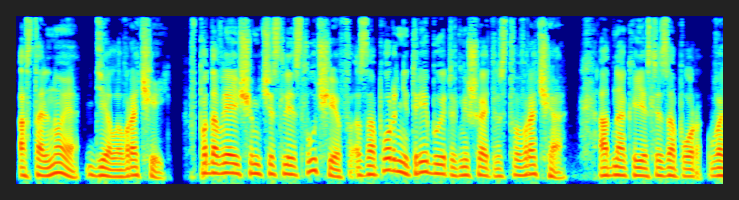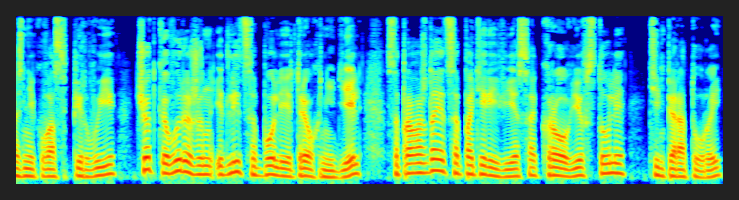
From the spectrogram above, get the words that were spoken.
Остальное – дело врачей. В подавляющем числе случаев запор не требует вмешательства врача. Однако если запор возник у вас впервые, четко выражен и длится более трех недель, сопровождается потерей веса, кровью в стуле, температурой,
